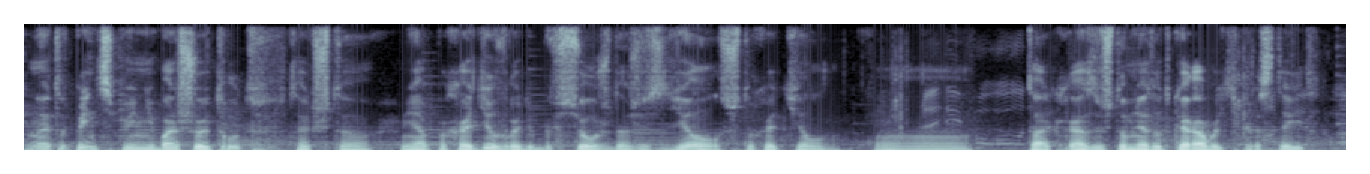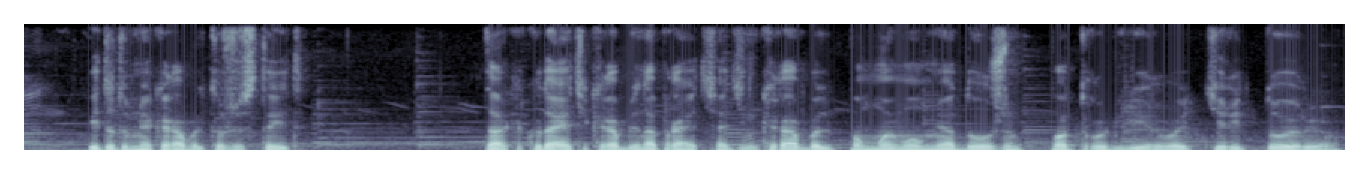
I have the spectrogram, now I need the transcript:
Ну, это, в принципе, небольшой труд, так что я походил, вроде бы все уже даже сделал, что хотел. А, так, разве что у меня тут корабль теперь стоит. И тут у меня корабль тоже стоит. Так, а куда эти корабли направить? Один корабль, по-моему, у меня должен патрулировать территорию.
